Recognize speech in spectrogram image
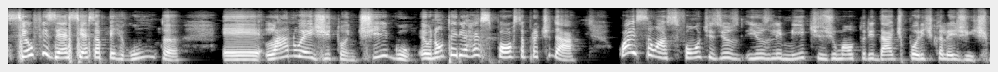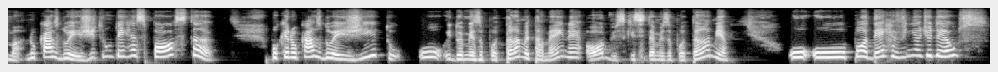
Se eu fizesse essa pergunta é, lá no Egito Antigo, eu não teria resposta para te dar. Quais são as fontes e os, e os limites de uma autoridade política legítima? No caso do Egito, não tem resposta. Porque no caso do Egito, o, e da Mesopotâmia também, né? Óbvio, esqueci da Mesopotâmia, o, o poder vinha de Deus.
